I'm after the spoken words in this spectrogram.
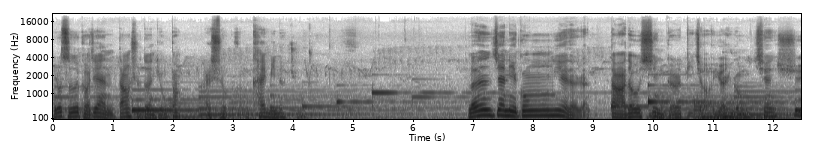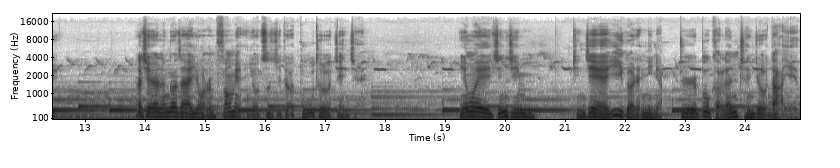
由此可见，当时的刘邦还是很开明的君主。能建立功业的人，大都性格比较圆融谦虚，而且能够在用人方面有自己的独特见解。因为仅仅凭借一个人力量是不可能成就大业的。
